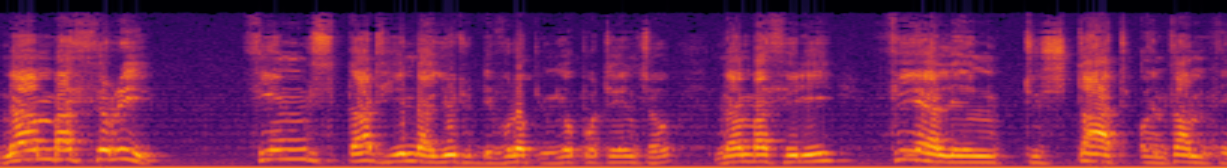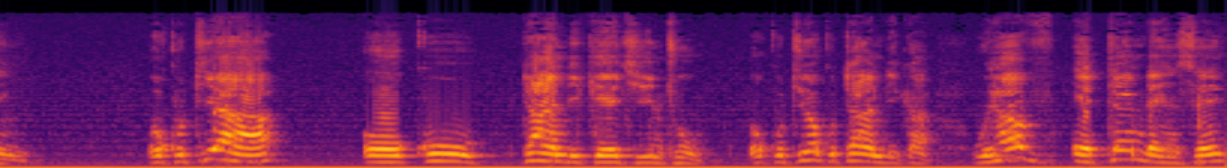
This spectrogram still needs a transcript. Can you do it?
Number 3 things that hinder you to developing your potential. Number 3 fearing to start on something. Okutya okutandika ekintu. Okutya okutandika. We have a tendency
